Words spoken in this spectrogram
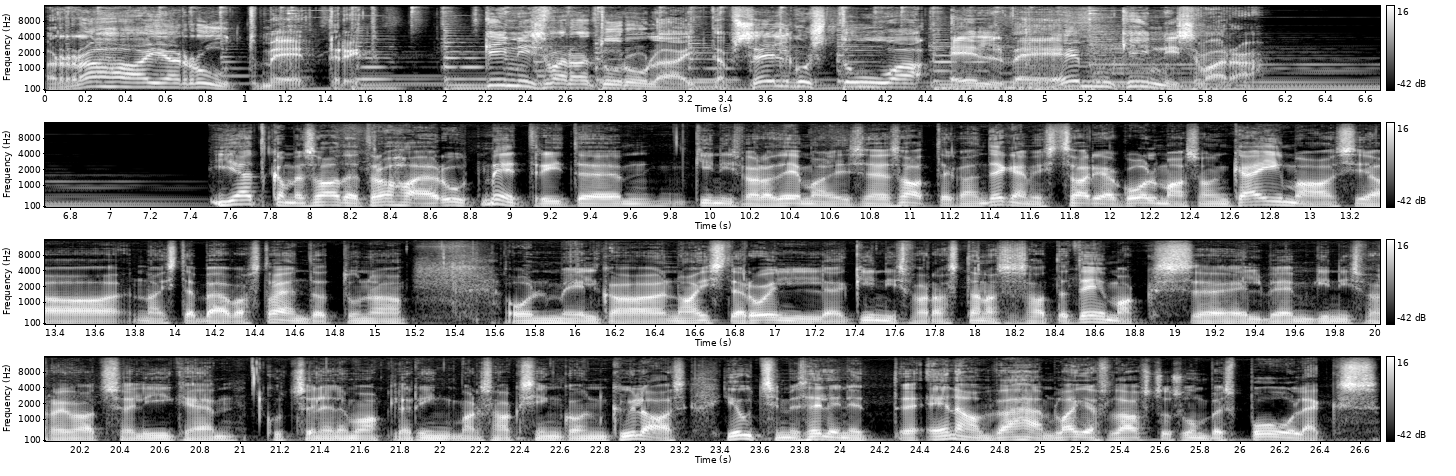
raha ja ruutmeetrid kinnisvaraturule aitab selgust tuua LVM kinnisvara jätkame saadet Raha ja ruutmeetrid, kinnisvarateemalise saatega on tegemist, sarja kolmas on käimas ja naistepäevast ajendatuna on meil ka naiste roll kinnisvaras tänase saate teemaks. LVM kinnisvara juhatuse liige, kutseline maakler Ingmar Saksing on külas. jõudsime selleni, et enam-vähem laias laastus umbes pooleks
